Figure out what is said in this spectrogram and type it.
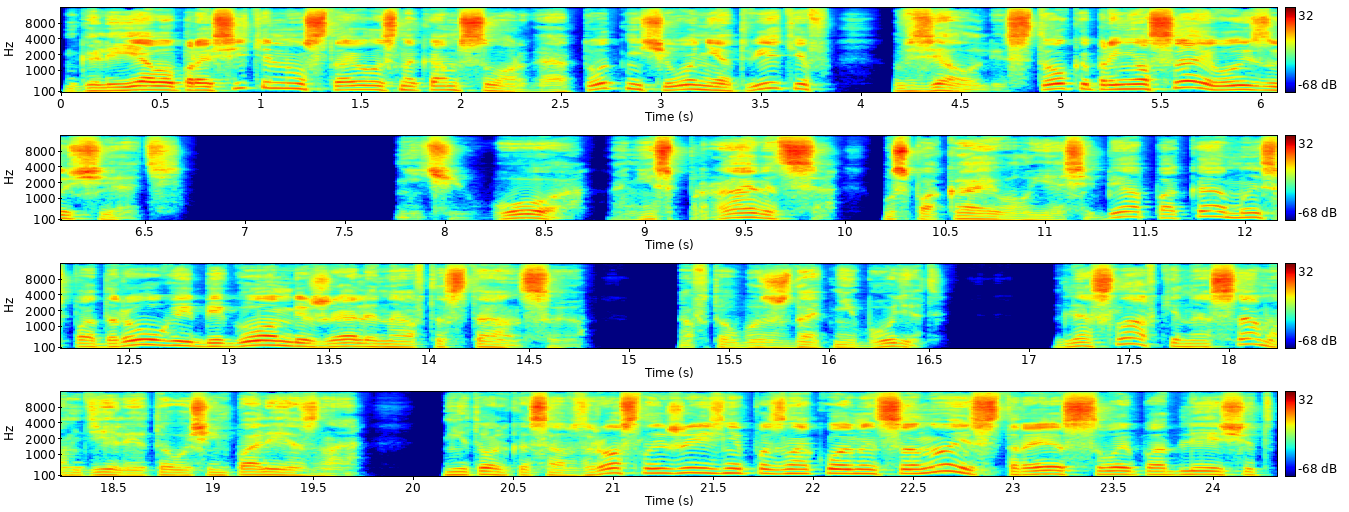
Галия вопросительно уставилась на комсорга, а тот, ничего не ответив, взял листок и принялся его изучать. «Ничего, они справятся», — успокаивал я себя, пока мы с подругой бегом бежали на автостанцию. Автобус ждать не будет. Для Славки на самом деле это очень полезно. Не только со взрослой жизнью познакомиться, но и стресс свой подлечит,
